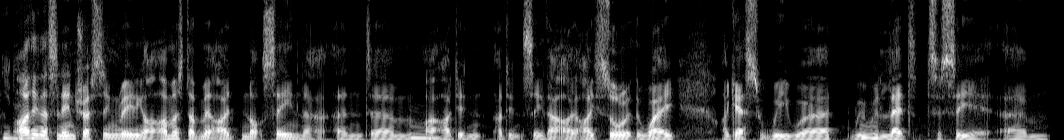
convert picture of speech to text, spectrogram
you know, I think that's an interesting reading. I, I must admit, I'd not seen that, and um, Mm. I, I didn't. I didn't see that. I, I saw it the way, I guess we were we were Mm. led to see it. Um,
